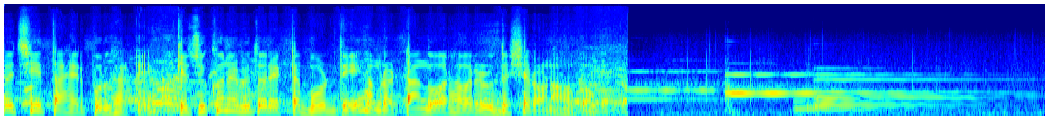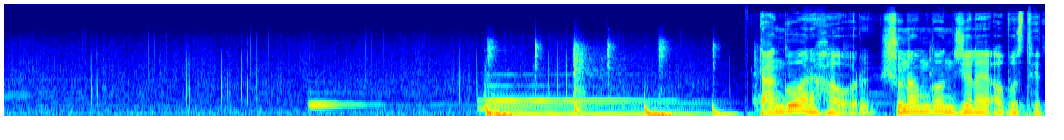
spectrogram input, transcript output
রয়েছি তাহেরপুর ঘাটে। কিছুক্ষণের ভিতরে একটা বোট দিয়ে আমরা টাঙ্গুয়ার হাওরের উদ্দেশ্যে রওনা হব। টাঙ্গুয়ার হাওর সুনামগঞ্জ জেলায় অবস্থিত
